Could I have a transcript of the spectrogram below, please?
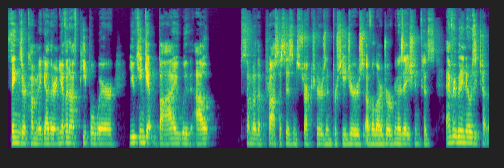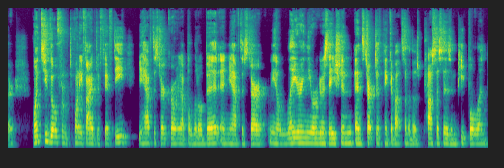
things are coming together and you have enough people where you can get by without some of the processes and structures and procedures of a large organization because everybody knows each other once you go from 25 to 50 you have to start growing up a little bit and you have to start you know layering the organization and start to think about some of those processes and people and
